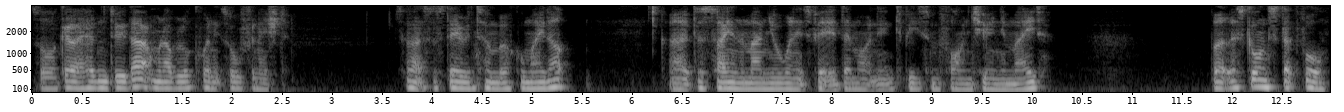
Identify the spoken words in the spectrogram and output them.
So I'll go ahead and do that and we'll have a look when it's all finished. So that's the steering turnbuckle made up. Uh, does say in the manual when it's fitted there might need to be some fine tuning made. But let's go on to step four.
